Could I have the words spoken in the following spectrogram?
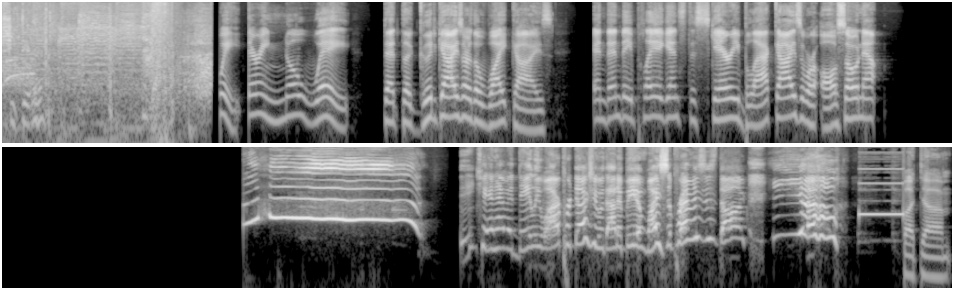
she didn't. Wait, there ain't no way that the good guys are the white guys and then they play against the scary black guys who are also now You can't have a Daily Wire production without it being white supremacist, dog. Yo. But um,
